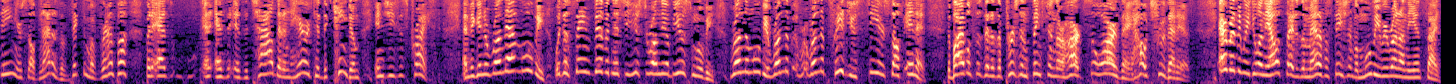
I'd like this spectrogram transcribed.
seeing yourself not as a victim of grandpa, but as, as, as a child that inherited the kingdom in Jesus Christ. And begin to run that movie with the same vividness you used to run the abuse movie. Run the movie, run the, run the preview, see yourself in it. The Bible says that as a person thinks in their heart, so are they. How true that is. Everything we do on the outside is a manifestation of a movie we run on the inside.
